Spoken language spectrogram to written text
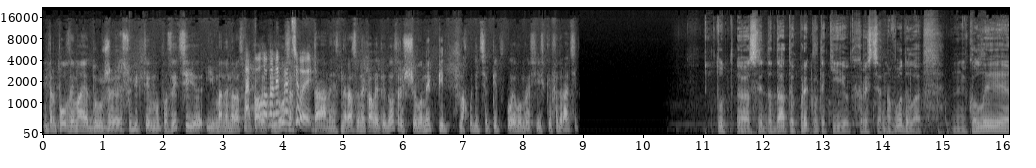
Інтерпол займає дуже суб'єктивну позицію, і в мене не раз На виникали вони підозри. працюють? Да, не раз виникали підозри, що вони під знаходяться під впливом Російської Федерації. Тут е, слід додати приклад, який от Христя наводила, коли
